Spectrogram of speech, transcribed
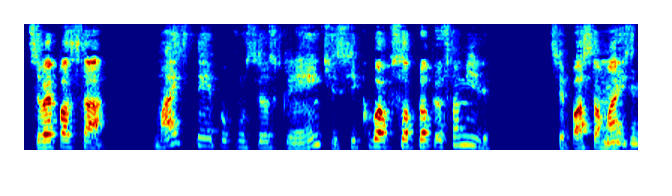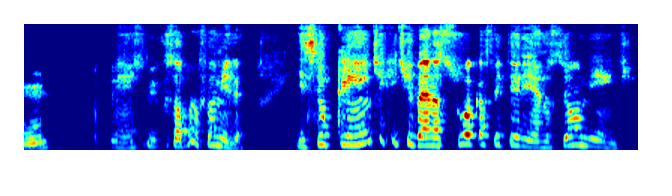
você vai passar mais tempo com seus clientes que com a sua própria família. Você passa mais uhum. Cliente do que com a sua própria família. E se o cliente que tiver na sua cafeteria, no seu ambiente,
